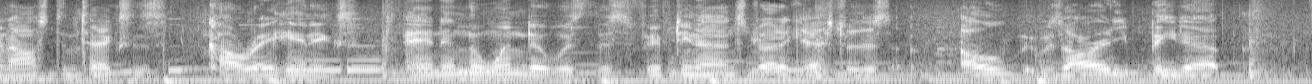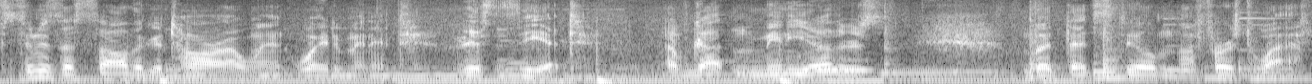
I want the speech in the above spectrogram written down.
in Austin, Texas, called Ray Hennig's, and in the window was this 59 Stratocaster. This old, it was already beat up. As soon as I saw the guitar, I went, wait a minute, this is it. I've gotten many others, but that's still my first wife.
